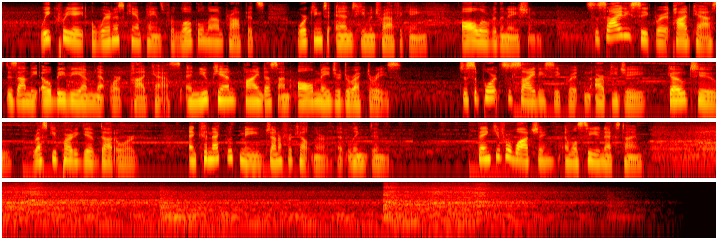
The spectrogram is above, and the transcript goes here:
We create awareness campaigns for local nonprofits working to end human trafficking all over the nation. Society Secret podcast is on the OBBM network podcasts, and you can find us on all major directories. To support Society Secret and RPG, go to rescuepartygive.org and connect with me, Jennifer Keltner, at LinkedIn. Thank you for watching, and we'll see you next time.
